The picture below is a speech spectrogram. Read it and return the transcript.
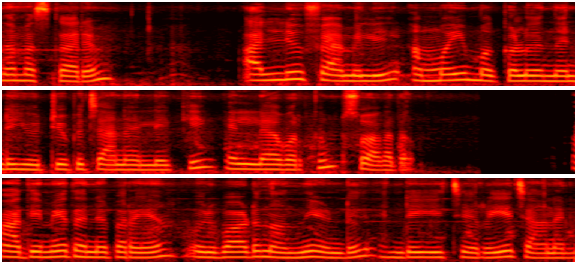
നമസ്കാരം. അല്ലു ഫാമിലി അമ്മയും മക്കളും എന്ന എന്റെ യൂട്യൂബ് ചാനലിലേക്ക് എല്ലാവർക്കും സ്വാഗതം. ആദ്യമേ തന്നെ പറയാം ഒരുപാട് നന്ദിയുണ്ട് എന്റെ ഈ ചെറിയ ചാനൽ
